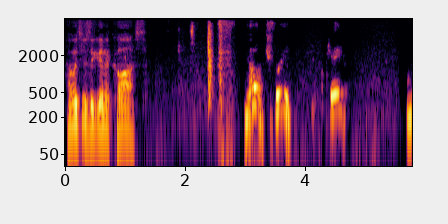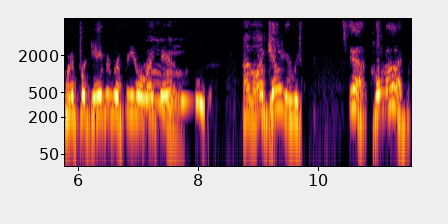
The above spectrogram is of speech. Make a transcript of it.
How much is it going to cost? No, it's free. Okay. I'm going to put David Rufino right there. Ooh, I I'll like it. tell you. we- Yeah, hold on.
